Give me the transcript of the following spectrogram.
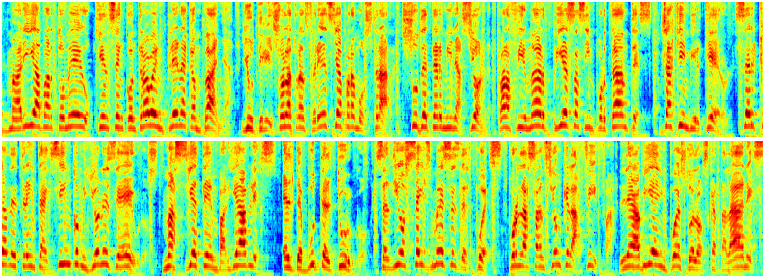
María Bartomeu, quien se encontraba en plena campaña y utilizó la transferencia para mostrar su determinación para firmar piezas importantes, ya que invirtieron cerca de 35 millones de euros, más 7 en variables. El debut del turco se dio seis meses después por la sanción que la FIFA le había impuesto a los catalanes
